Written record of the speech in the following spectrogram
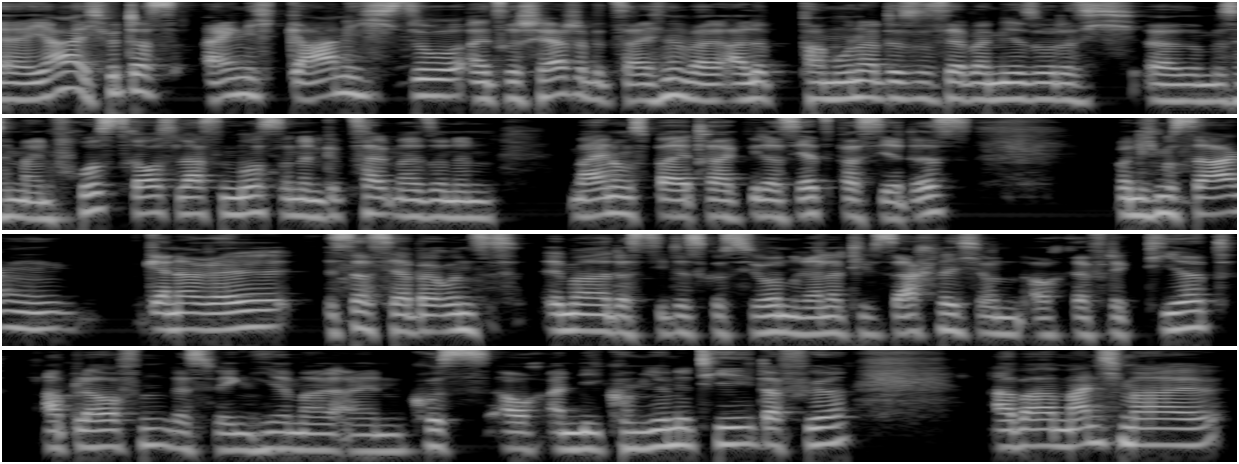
Äh, ja, ich würde das eigentlich gar nicht so als Recherche bezeichnen, weil alle paar Monate ist es ja bei mir so, dass ich äh, so ein bisschen meinen Frust rauslassen muss und dann gibt's halt mal so einen Meinungsbeitrag, wie das jetzt passiert ist. Und ich muss sagen, generell ist das ja bei uns immer, dass die Diskussionen relativ sachlich und auch reflektiert ablaufen. Deswegen hier mal ein Kuss auch an die Community dafür. Aber manchmal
